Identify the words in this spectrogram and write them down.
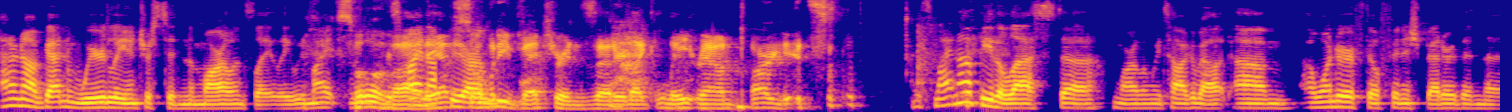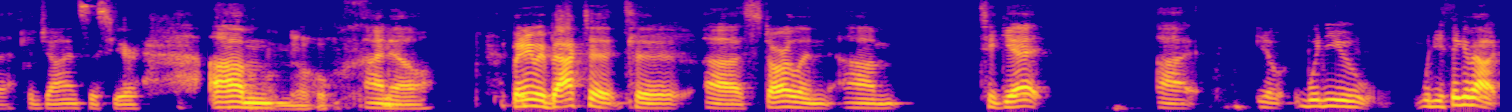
I don't know. I've gotten weirdly interested in the Marlins lately. We might. So have I. They have so our, many veterans that are like late round targets. this might not be the last uh, Marlin we talk about. Um, I wonder if they'll finish better than the, the Giants this year. Um, oh, no, I know. But anyway, back to to uh, Starlin. Um, to get, uh, you know, when you when you think about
